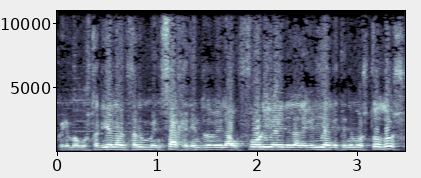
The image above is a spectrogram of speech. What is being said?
pero me gustaría lanzar un mensaje dentro de la euforia y de la alegría que tenemos todos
